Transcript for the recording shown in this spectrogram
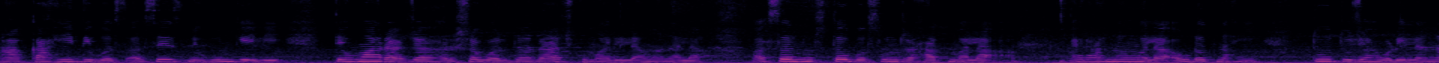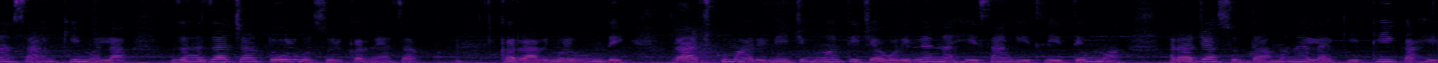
आ काही दिवस असेच निघून गेले. तेव्हा राजा हर्षवर्धन राजकुमारीला म्हणाला असं नुसतं बसून राहत मला राहणं मला आवडत नाही. तू तुझ्या वडिलांना सांग की मला जहाजाचा टोल वसूल करण्याचा करार मिळवून दे. राजकुमारीने जेव्हा तिच्या वडिलांना हे सांगितले तेव्हा राजासुद्धा म्हणाला की ठीक आहे.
